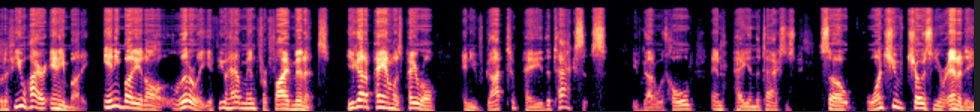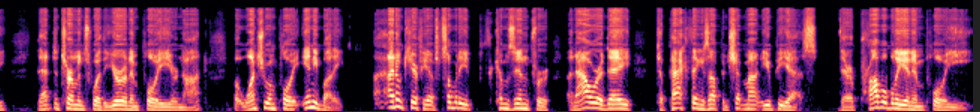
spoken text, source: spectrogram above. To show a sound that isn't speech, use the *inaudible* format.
But if you hire anybody, anybody at all, literally, if you have them in for five minutes, you got to pay them as payroll and you've got to pay the taxes. You've got to withhold and pay in the taxes. So once you've chosen your entity, that determines whether you're an employee or not. But once you employ anybody, I don't care if you have somebody comes in for an hour a day to pack things up and ship them out UPS. They're probably an employee.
